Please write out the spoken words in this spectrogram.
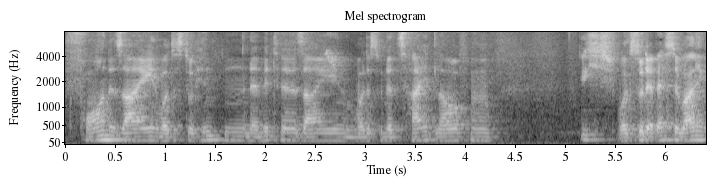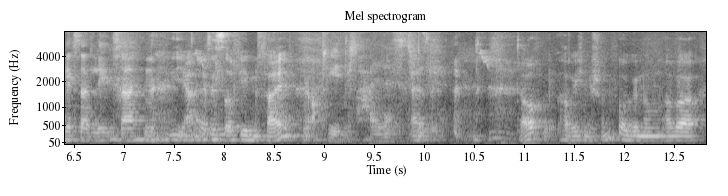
vorne sein? Wolltest du hinten in der Mitte sein? Wolltest du eine Zeit laufen? Ich, Wolltest du der beste Running-Athlet sein? ja, das ist auf jeden Fall. Auf jeden Fall. Das Also, doch, habe ich mir schon vorgenommen, aber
